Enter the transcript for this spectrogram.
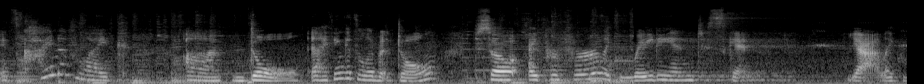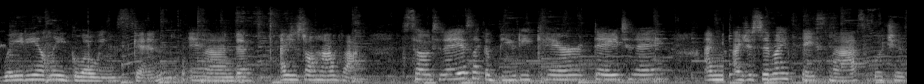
It's kind of like um, dull. I think it's a little bit dull. So I prefer like radiant skin yeah, like radiantly glowing skin and I just don't have that. So today is like a beauty care day today. I'm, I just did my face mask, which is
